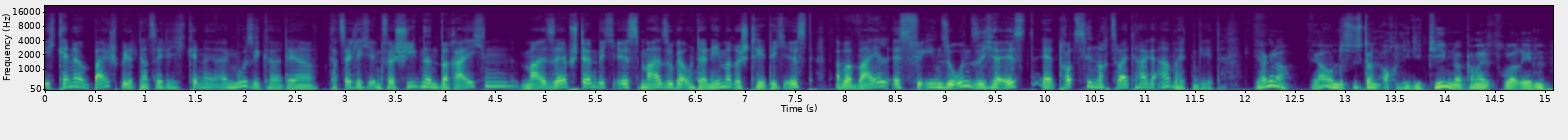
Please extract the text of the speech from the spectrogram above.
Ich kenne Beispiele tatsächlich. Ich kenne einen Musiker, der tatsächlich in verschiedenen Bereichen mal selbstständig ist, mal sogar unternehmerisch tätig ist. Aber weil es für ihn so unsicher ist, er trotzdem noch zwei Tage arbeiten geht. Ja, genau. Ja, und es ist dann auch legitim. Da kann man jetzt drüber reden,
